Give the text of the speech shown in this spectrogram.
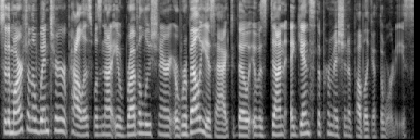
So the March on the Winter Palace was not a revolutionary or rebellious act, though it was done against the permission of public authorities.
